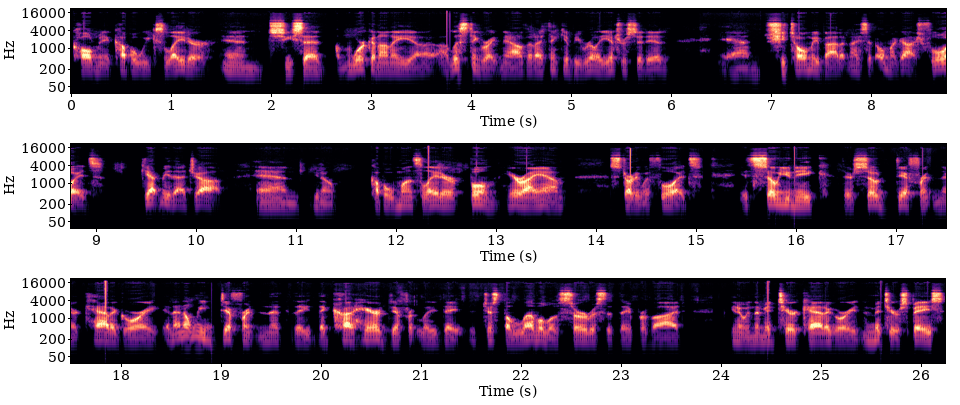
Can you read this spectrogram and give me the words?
called me a couple weeks later and she said, I'm working on a, uh, a listing right now that I think you'll be really interested in. And she told me about it. And I said, Oh my gosh, Floyd's, get me that job. And, you know, a couple months later, boom, here I am starting with Floyd's. it's so unique. They're so different in their category. And I don't mean different in that they, they cut hair differently. They just the level of service that they provide, you know, in the mid-tier category, the mid-tier space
